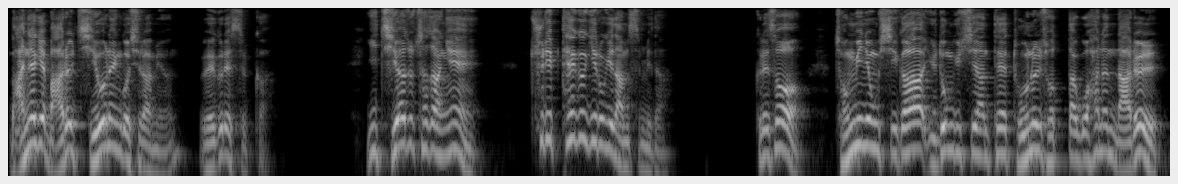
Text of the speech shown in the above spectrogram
만약에 말을 지어낸 것이라면 왜 그랬을까? 이 지하 주차장에 출입 태그 기록이 남습니다. 그래서 정민용 씨가 유동규 씨한테 돈을 줬다고 하는 날을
